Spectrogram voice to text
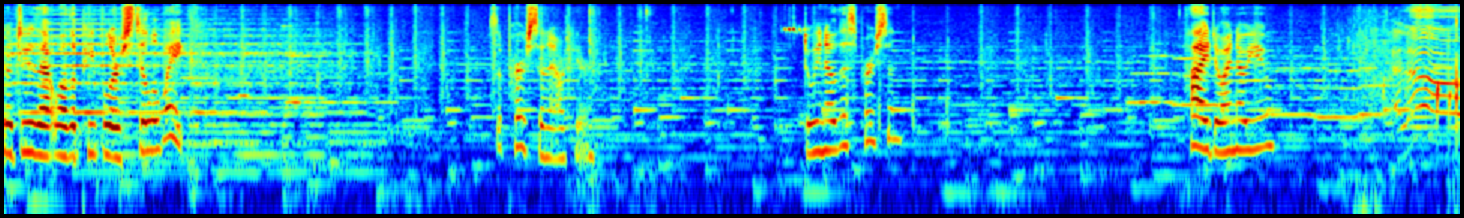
Go do that while the people are still awake. There's a person out here. Do we know this person? Hi, do I know you? Hello!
